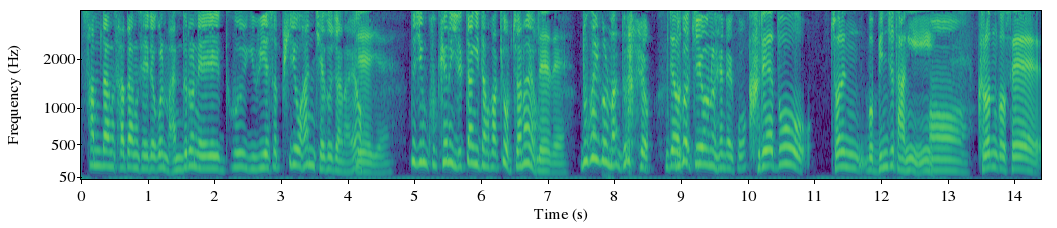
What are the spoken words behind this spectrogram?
3당 4당 세력을 만들어내기 위해서 필요한 제도잖아요. 예, 예. 근데 지금 국회는 1당 2당밖에 없잖아요. 네네. 네. 누가 이걸 만들어요? 누가 개헌을 해내고? 그래도 저는 뭐 민주당이 어. 그런 것에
